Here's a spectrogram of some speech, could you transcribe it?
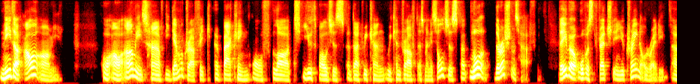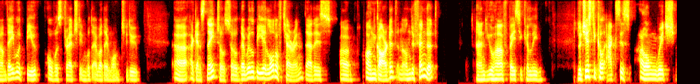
neither our army or our armies have the demographic uh, backing of large youth bulges that we can we can draft as many soldiers, uh, nor the Russians have. They were overstretched in Ukraine already. Um, they would be overstretched in whatever they want to do uh, against NATO. So there will be a lot of terrain that is uh, unguarded and undefended, and you have basically logistical axis along which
